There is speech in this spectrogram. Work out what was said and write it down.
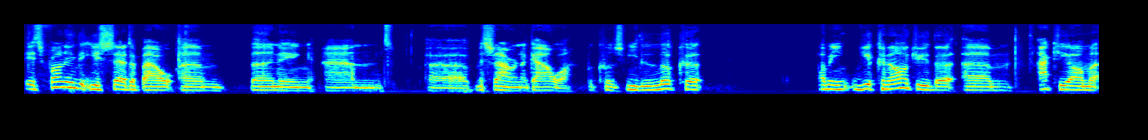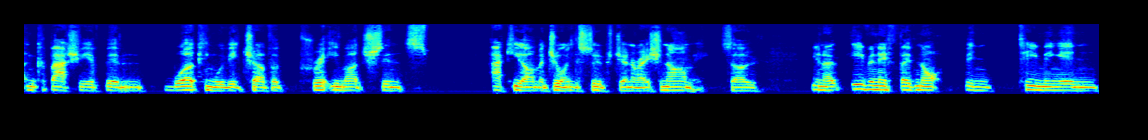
it's funny that you said about um, Burning and uh, Misawa Nagawa because you look at. I mean, you can argue that um, Akiyama and Kobashi have been working with each other pretty much since Akiyama joined the Super Generation Army. So, you know, even if they've not been teaming in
